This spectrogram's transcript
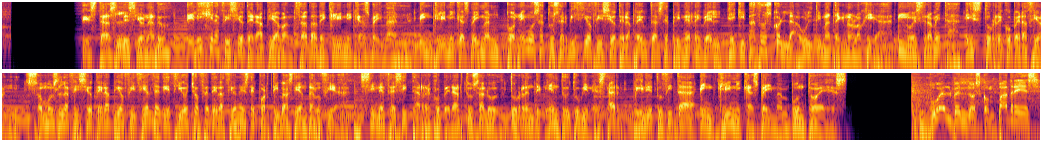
¿Estás lesionado? Elige la fisioterapia avanzada de Clínicas Beyman. En Clínicas Beyman ponemos a tu servicio fisioterapeutas de primer nivel equipados con la última tecnología. Nuestra meta es tu recuperación. Somos la fisioterapia oficial de 18 federaciones deportivas de Andalucía. Si necesitas recuperar tu salud, tu rendimiento y tu bienestar, pide tu cita en clínicasbeyman.es. Vuelven los compadres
